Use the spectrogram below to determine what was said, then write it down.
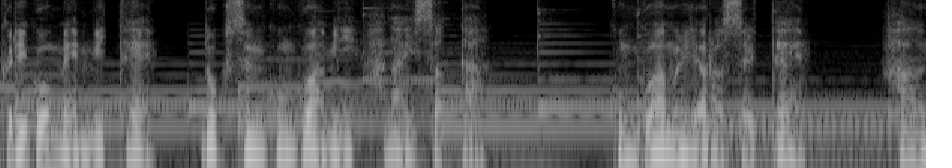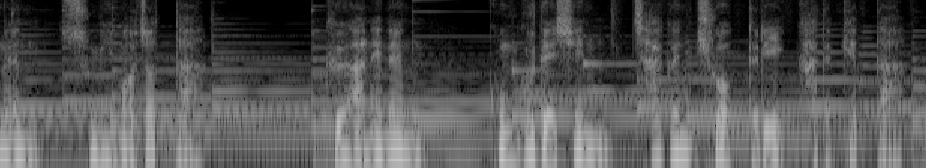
그리고 맨 밑에 녹슨 공구함이 하나 있었다. 공구함을 열었을 때 하은은 숨이 멎었다. 그 안에는 공구 대신 작은 추억들이 가득했다.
